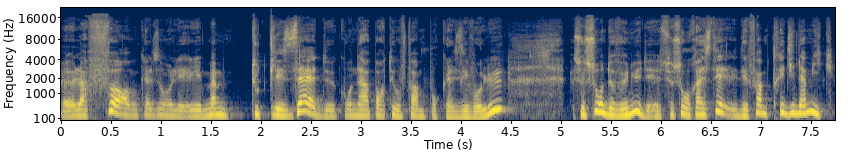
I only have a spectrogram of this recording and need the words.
euh, la forme qu'elles ont, les, même toutes les aides qu'on a apportées aux femmes pour qu'elles évoluent, ce sont devenues, des, ce sont restées des femmes très dynamiques.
